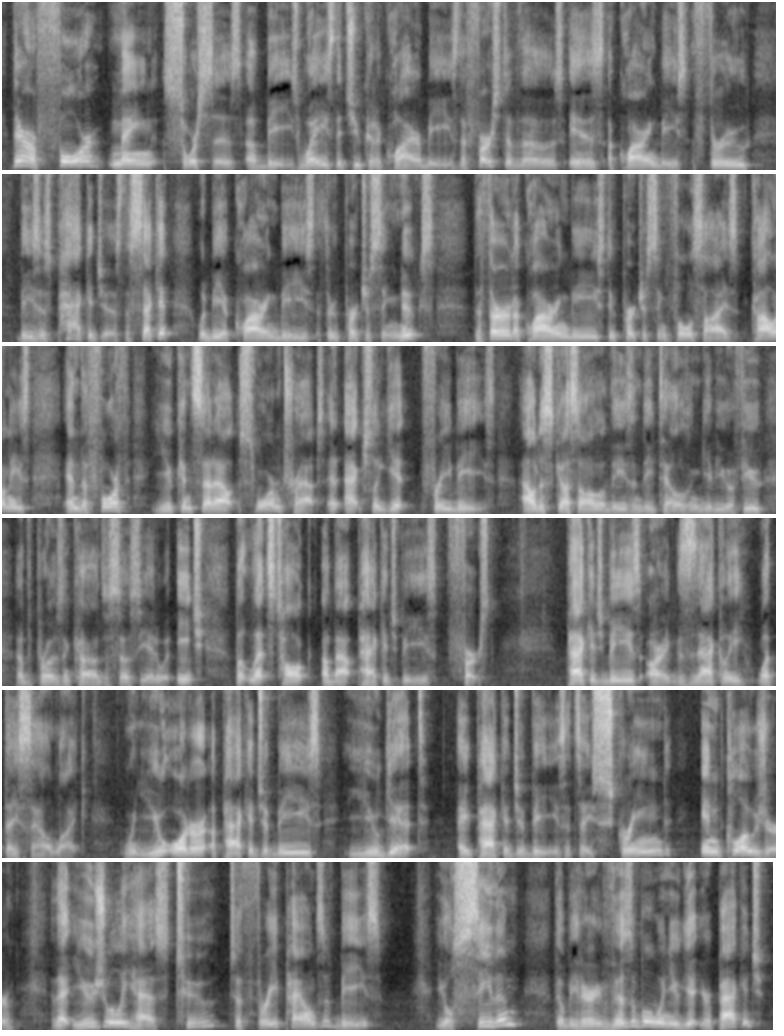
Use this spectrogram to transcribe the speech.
There are four main sources of bees, ways that you could acquire bees. The first of those is acquiring bees through bees as packages. The second would be acquiring bees through purchasing nucs. The third, acquiring bees through purchasing full-size colonies. And the fourth, you can set out swarm traps and actually get free bees. I'll discuss all of these in details and give you a few of the pros and cons associated with each, but let's talk about package bees first. Package bees are exactly what they sound like. When you order a package of bees, you get a package of bees. It's a screened enclosure that usually has two to three pounds of bees. You'll see them. They'll be very visible when you get your package.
